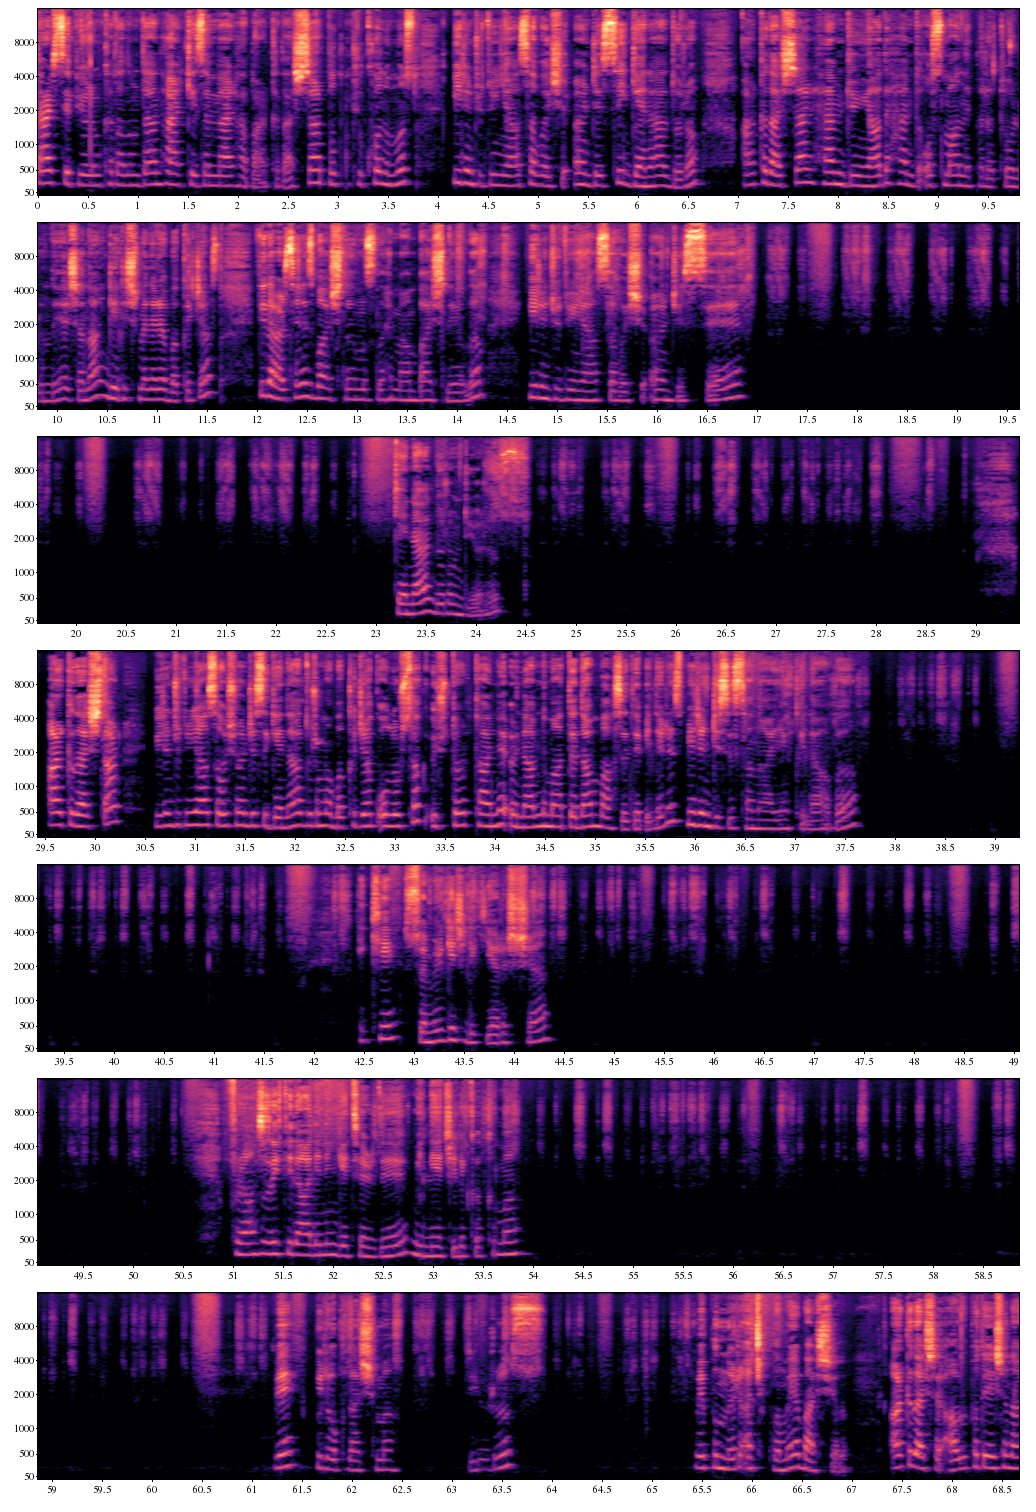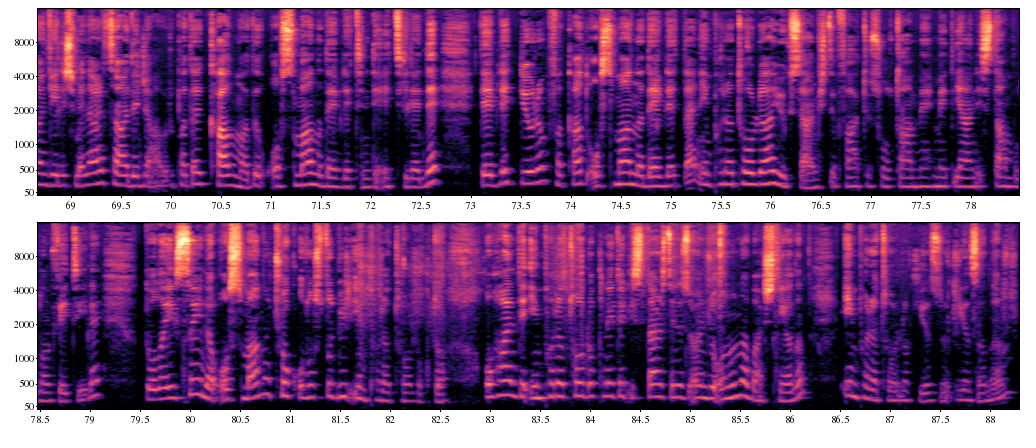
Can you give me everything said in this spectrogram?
Ders yapıyorum kanalımdan herkese merhaba arkadaşlar. Bugünkü konumuz Birinci Dünya Savaşı öncesi genel durum. Arkadaşlar hem dünyada hem de Osmanlı İmparatorluğu'nda yaşanan gelişmelere bakacağız. Dilerseniz başlığımızla hemen başlayalım. Birinci Dünya Savaşı öncesi genel durum diyoruz. Arkadaşlar Birinci Dünya Savaşı öncesi genel duruma bakacak olursak 3-4 tane önemli maddeden bahsedebiliriz. Birincisi sanayi inkılabı. İki, sömürgecilik yarışı. Fransız ihtilalinin getirdiği milliyetçilik akımı. Ve bloklaşma diyoruz. Ve bunları açıklamaya başlayalım. Arkadaşlar Avrupa'da yaşanan gelişmeler sadece Avrupa'da kalmadı. Osmanlı Devleti'nde etkiledi. Devlet diyorum fakat Osmanlı Devlet'ten imparatorluğa yükselmişti Fatih Sultan Mehmet yani İstanbul'un fethiyle. Dolayısıyla Osmanlı çok uluslu bir imparatorluktu. O halde imparatorluk nedir isterseniz önce onunla başlayalım. İmparatorluk yazı, yazalım.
